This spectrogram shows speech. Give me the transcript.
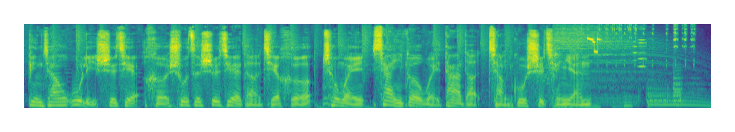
并将物理世界和数字世界的结合称为下一个伟大的讲故事前沿。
